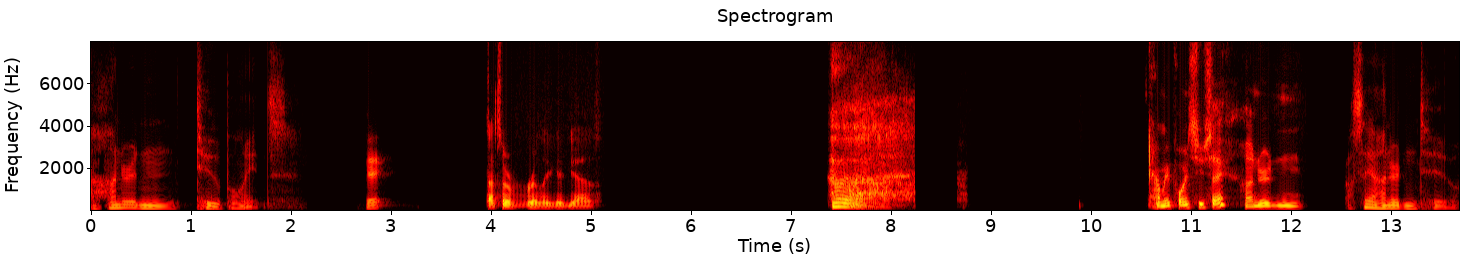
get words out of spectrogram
Okay. 102 points. Okay. That's a really good guess. How many points do you say? Hundred and I'll say 102.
